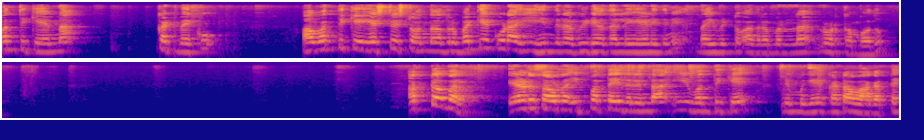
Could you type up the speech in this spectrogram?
ವಂತಿಕೆಯನ್ನು ಕಟ್ಟಬೇಕು ಆ ವಂತಿಕೆ ಎಷ್ಟೆಷ್ಟು ಅನ್ನೋದ್ರ ಬಗ್ಗೆ ಕೂಡ ಈ ಹಿಂದಿನ ವಿಡಿಯೋದಲ್ಲಿ ಹೇಳಿದ್ದೀನಿ. ದಯವಿಟ್ಟು ಅದರನ್ನ ನೋಡ್ಕೊಬೋದು. ಅಕ್ಟೋಬರ್ ಎರಡು ಸಾವಿರದ ಇಪ್ಪತ್ತೈದರಿಂದ ಈ ವಂತಿಕೆ ನಿಮಗೆ ಕಟಾವ್ ಆಗತ್ತೆ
